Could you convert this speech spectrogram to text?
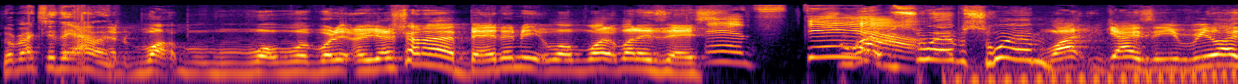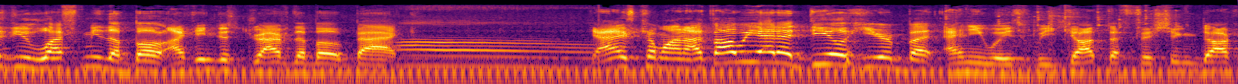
Go back to the island. And what, what, what, what, are you guys trying to abandon me? What, what, what is this? And stay Swim, out. swim, swim. What, guys? You realize you left me the boat? I can just drive the boat back. Oh. Guys, come on. I thought we had a deal here, but anyways, we got the fishing dock.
